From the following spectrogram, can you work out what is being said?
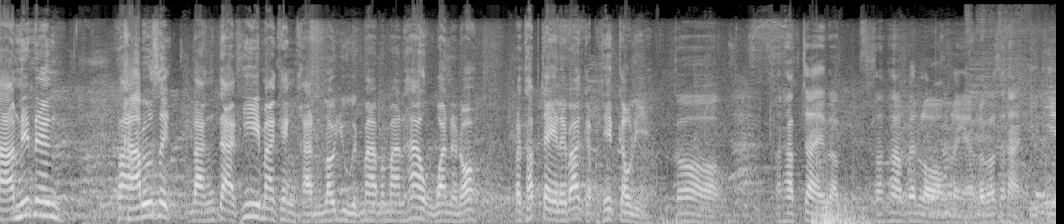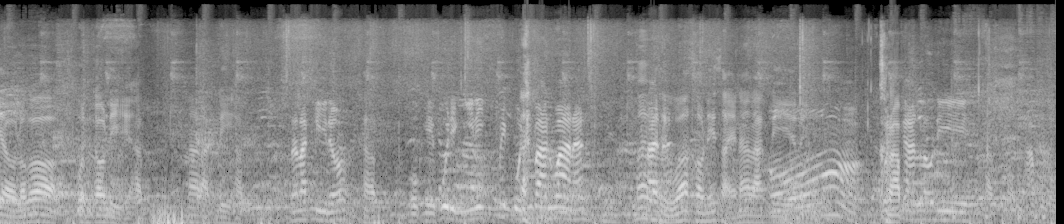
ถามนิดนึงความรู้สึกหลังจากที่มาแข่งขันเราอยู่กันมาประมาณ5-6วันอะเนาะประทับใจอะไรบ้างกับประเทศเกาหลี ก็ประทับใจแบบสภาพแวดล้อมอะไรเงี้ยแล้วก็สถานที่เที่ยวแล้วก็คนเกาหลีครับน่ารักดีครับน่ารักดีเนาะครับโอเค พูดอย่างนี้นี่ไม่กลัวที่บ้านว่านะไม่หมายถือว่าเขานิสัยน่ารักดีอะไรอ๋อเงี้ยบริการเราดีครับครับผม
